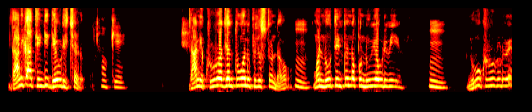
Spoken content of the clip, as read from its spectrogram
దానికి ఆ తిండి దేవుడు ఇచ్చాడు ఓకే దాన్ని క్రూర జంతువు అని పిలుస్తుండవు. మరి నువ్వు తింటున్నప్పుడు నువ్వు ఎవడివి. నువ్వు క్రూరుడివే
